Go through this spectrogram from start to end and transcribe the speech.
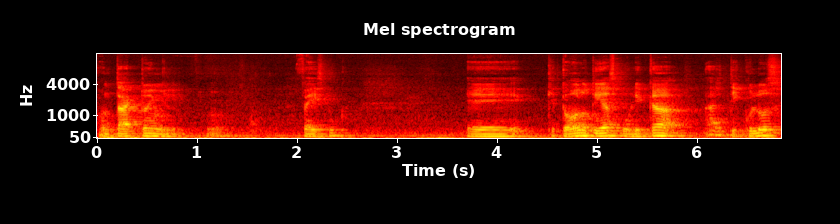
contacto en, Facebook eh, que todos los días publica artículos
